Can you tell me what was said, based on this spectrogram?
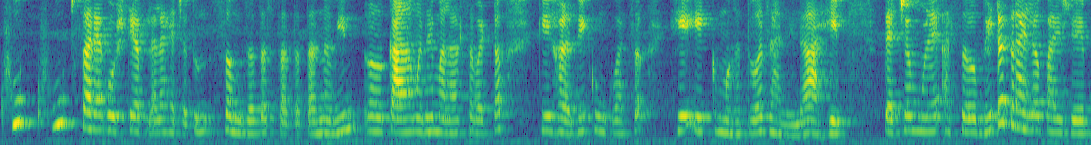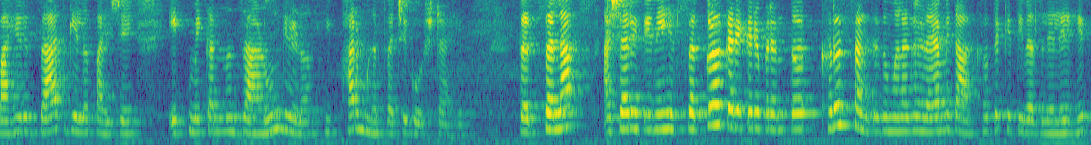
खूप खूप साऱ्या गोष्टी आपल्याला ह्याच्यातून समजत असतात. आता नवीन काळामध्ये मला असं वाटतं की हळदी कुंकवाचं हे एक महत्त्व झालेलं आहे. त्याच्यामुळे असं भेटत राहिलं पाहिजे बाहेर जात गेलं पाहिजे. एकमेकांना जाणून घेणं ही फार महत्त्वाची गोष्ट आहे. तर चला अशा रीतीने हे सगळं करे करेपर्यंत खरंच सांगते तुम्हाला घड्याळ मी दाखवते किती वाजलेले आहेत.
